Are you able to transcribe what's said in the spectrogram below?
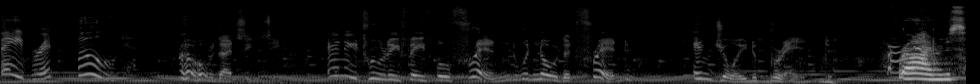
favorite food? Oh, that's easy. Any truly faithful friend would know that Fred enjoyed bread. Rhymes.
